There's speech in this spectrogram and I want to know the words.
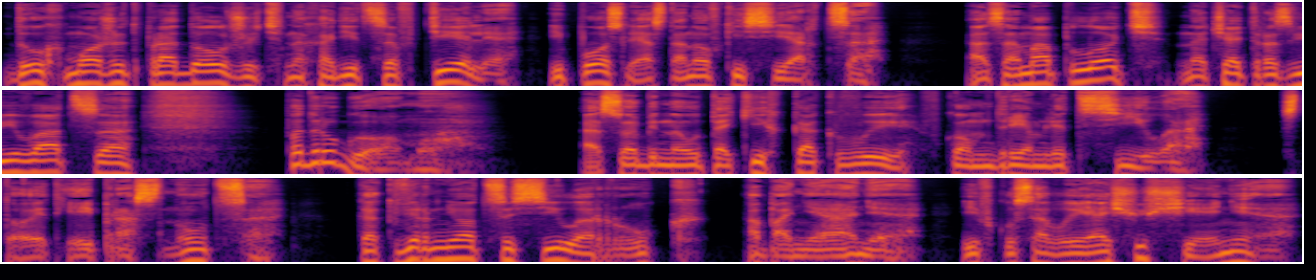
дух может продолжить находиться в теле и после остановки сердца, а сама плоть начать развиваться по-другому. Особенно у таких, как вы, в ком дремлет сила. Стоит ей проснуться, как вернется сила рук, обоняния и вкусовые ощущения.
